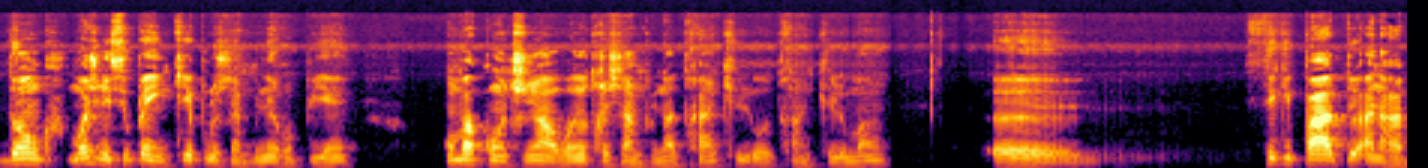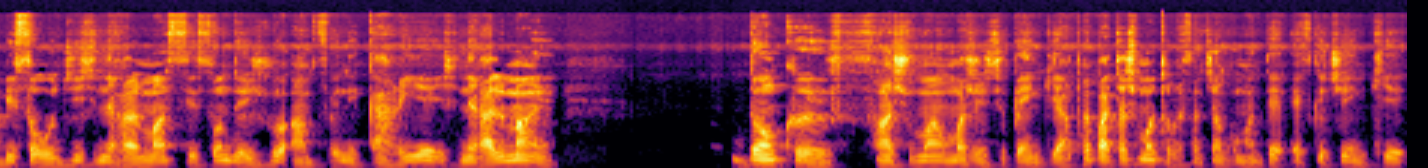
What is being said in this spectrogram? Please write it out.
Donc, moi, je ne suis pas inquiet pour le championnat européen. On va continuer à avoir notre championnat tranquillement, tranquillement. Euh, ceux qui partent en Arabie Saoudite, généralement, ce sont des joueurs en fin de carrière, généralement. Hein. Donc, euh, franchement, moi, je ne suis pas inquiet. Après, partage-moi ton ressenti en commentaire. Est-ce que tu es inquiet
